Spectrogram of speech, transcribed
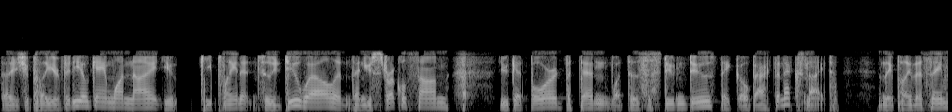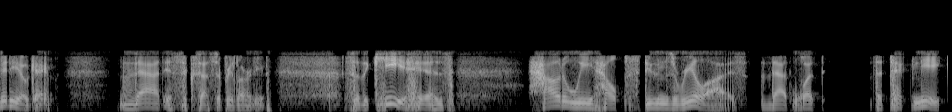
That is, you play your video game one night, you keep playing it until you do well, and then you struggle some, you get bored, but then what does the student do? They go back the next night and they play the same video game. That is successive relearning. So the key is how do we help students realize that what the technique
